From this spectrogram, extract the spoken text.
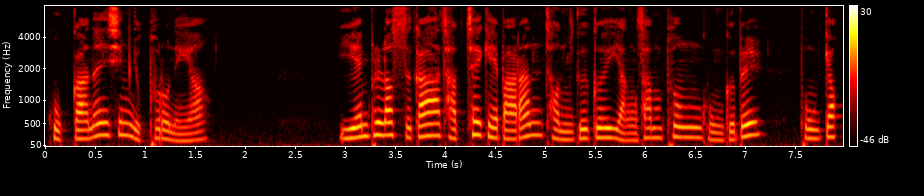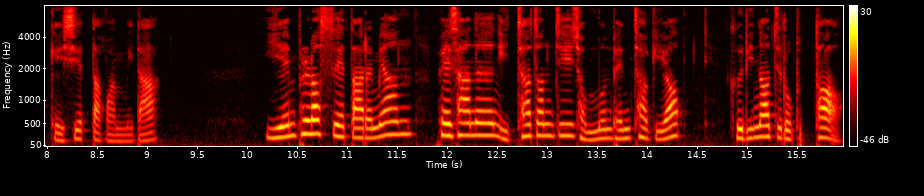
고가는 16%네요. EM 플러스가 자체 개발한 전극의 양산품 공급을 본격 개시했다고 합니다. EM 플러스에 따르면 회사는 2차전지 전문 벤처기업 그리너지로부터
